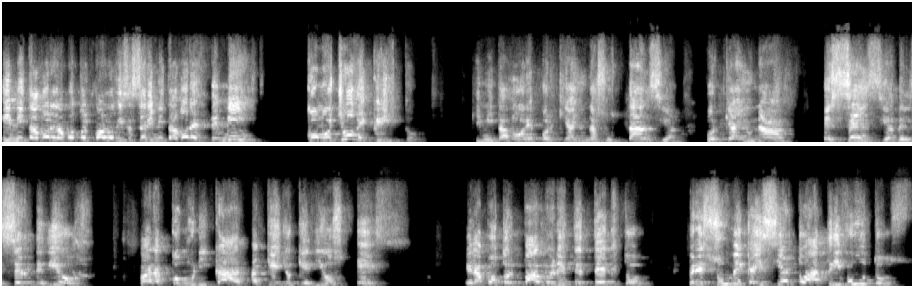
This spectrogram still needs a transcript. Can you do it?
imitador, el apóstol Pablo dice, ser imitadores de mí, como yo de Cristo. Imitadores porque hay una sustancia, porque hay una esencia del ser de Dios para comunicar aquello que Dios es. El apóstol Pablo en este texto presume que hay ciertos atributos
